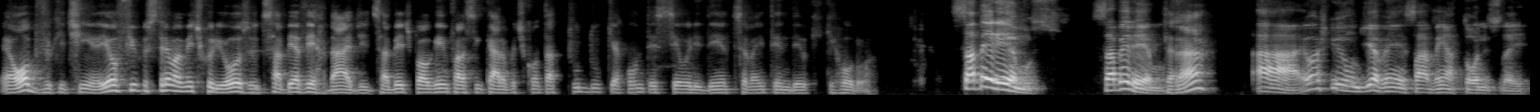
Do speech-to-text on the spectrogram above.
é óbvio que tinha. Eu fico extremamente curioso de saber a verdade, de saber, tipo, alguém fala assim, cara, vou te contar tudo o que aconteceu ali dentro, você vai entender o que, que rolou. Saberemos. Saberemos. Será? Ah, eu acho que um dia vem, sabe, vem à tona isso daí.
